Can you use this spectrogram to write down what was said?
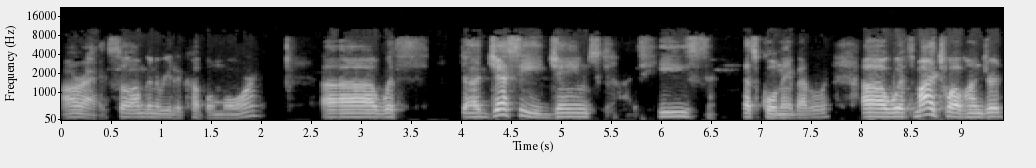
All right, so I'm going to read a couple more. Uh, with uh, Jesse James, he's that's a cool name by the way. Uh, with my 1200,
